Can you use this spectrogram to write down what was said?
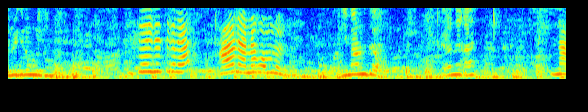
দেবী কিরম লিখুন আর না কম নই। ইমান দাও। এখানে খায়? না।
